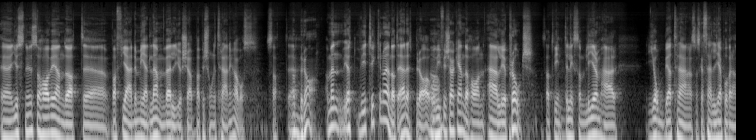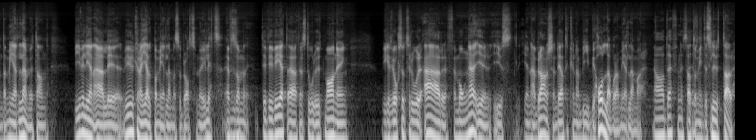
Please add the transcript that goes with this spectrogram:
Eh, Just nu så har vi ändå att eh, var fjärde medlem väljer att köpa personlig träning av oss. Så att, Vad bra. Ja, men vi, tycker nog ändå att det är rätt bra och vi försöker ändå ha en ärlig approach. Så att vi inte liksom blir de här jobbiga tränarna som ska sälja på varandra medlem. Utan vi vill, ge en ärlig, vi vill kunna hjälpa medlemmen så bra som möjligt. Eftersom det vi vet är att en stor utmaning, vilket vi också tror är för många i, just, i den här branschen, det är att kunna bibehålla våra medlemmar Ja, definitivt. så att de inte slutar.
